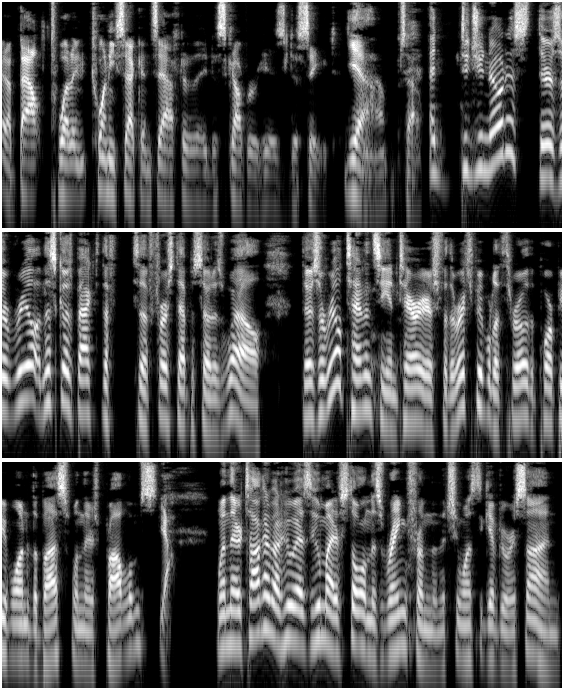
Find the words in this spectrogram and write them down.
about 20, 20 seconds after they discover his deceit. Yeah. you know? So And did you notice there's a real, and this goes back to the, to the first episode as well. There's a real tendency in terriers for the rich people to throw the poor people under the bus when there's problems. Yeah. When they're talking about who has who might have stolen this ring from them that she wants to give to her son,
